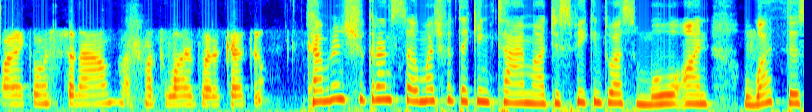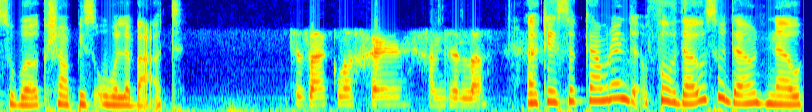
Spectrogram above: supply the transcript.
Walaikum assalam wa rahmatullahi wa barakatuh. Kamrun, shukran so much for taking time out to speaking to us more on what this workshop is all about. Jazakallah khair, alhamdulillah. Okay, so Kamrun, for those who don't know,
